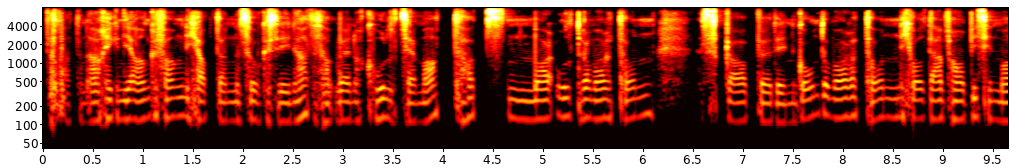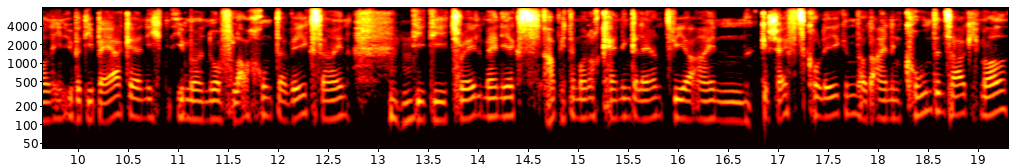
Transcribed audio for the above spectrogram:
Das hat dann auch irgendwie angefangen. Ich habe dann so gesehen, ja, das wäre noch cool. Zermatt hat einen Ultramarathon. Es gab äh, den Gondo-Marathon. Ich wollte einfach mal ein bisschen mal in, über die Berge, nicht immer nur flach unterwegs sein. Mhm. Die, die Trail Maniacs habe ich dann mal noch kennengelernt via einen Geschäftskollegen oder einen Kunden, sage ich mal,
